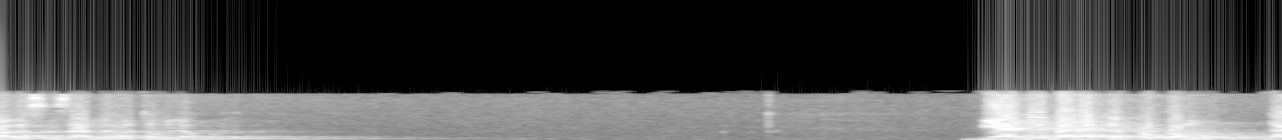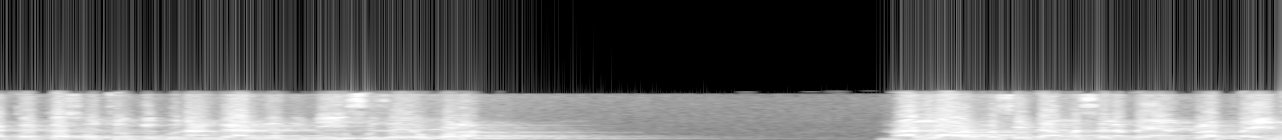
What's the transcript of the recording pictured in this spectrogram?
هغه سزا به وته ولګول بیا دې بارک حکم دا ککسو چون کې ګناګار د دنیا سزا یې وکړه نو الله ورپسې دا مسله بیان کړه فین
